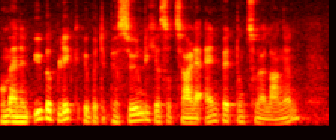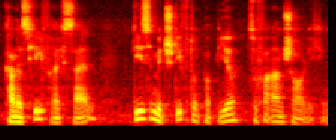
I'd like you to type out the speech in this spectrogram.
Um einen Überblick über die persönliche soziale Einbettung zu erlangen, kann es hilfreich sein, diese mit Stift und Papier zu veranschaulichen.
